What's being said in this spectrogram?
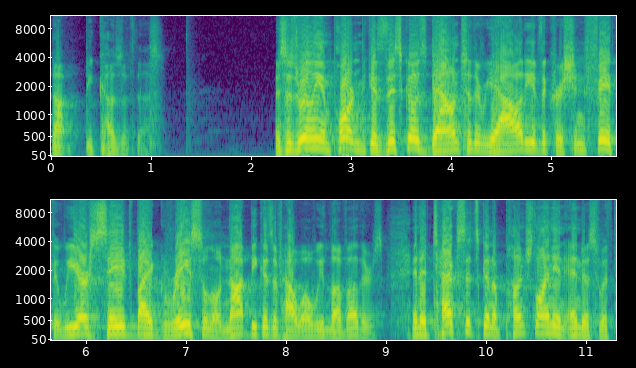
not because of this. This is really important because this goes down to the reality of the Christian faith that we are saved by grace alone, not because of how well we love others. In a text that's going to punchline and end us with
